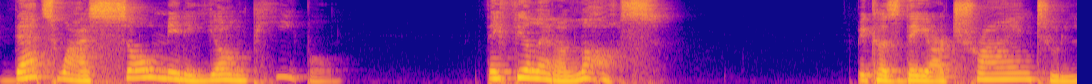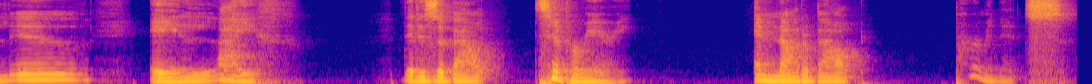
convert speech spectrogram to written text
That's why so many young people they feel at a loss because they are trying to live a life that is about temporary and not about permanence.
